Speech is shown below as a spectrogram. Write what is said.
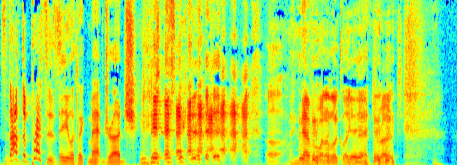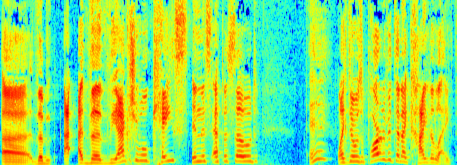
Stop the presses. Hey, you look like Matt Drudge. I never want to look like Yeah, Matt yeah. Drudge. Uh, the I- the the actual case in this episode, eh. Like there was a part of it that I kind of liked.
